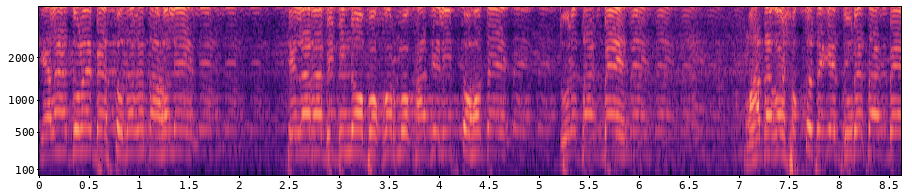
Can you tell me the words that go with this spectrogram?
খেলাধুলায় ব্যস্ত থাকে, তাহলে ছেলেরা বিভিন্ন অপকর্ম কাজে লিপ্ত হতে দূরে থাকবে, মাদকাসক্ত থেকে দূরে থাকবে,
